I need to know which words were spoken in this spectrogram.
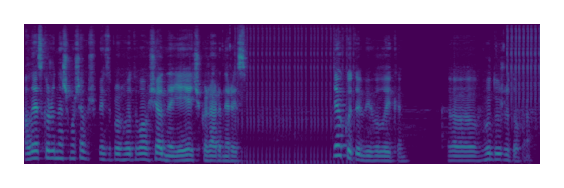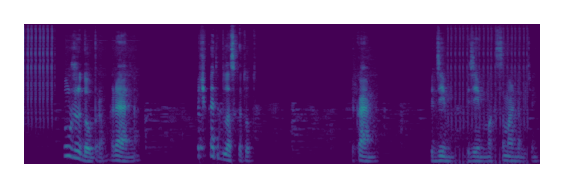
але я скажу нашому шефу, щоб він приготував ще одне яєчко жарений рис. Дякую тобі, велике. Е, ви дуже добре. Дуже добре, реально. Почекайте, будь ласка, тут. Чекаємо. Бдім, бдім, максимально бдім.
